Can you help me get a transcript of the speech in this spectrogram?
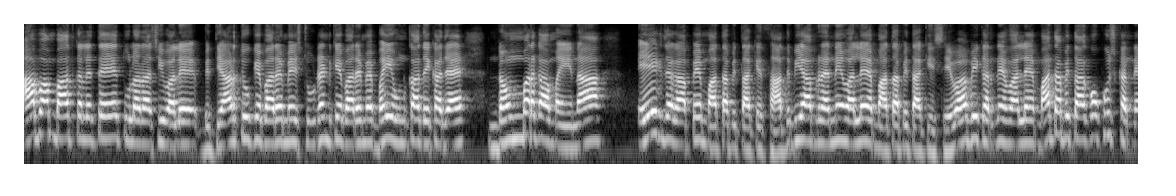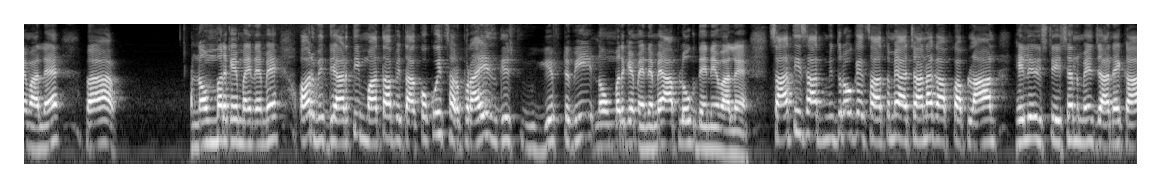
अब हम बात कर लेते हैं तुला राशि वाले विद्यार्थियों के बारे में स्टूडेंट के बारे में। भाई, उनका देखा जाए, नवंबर का महीना एक जगह पे माता पिता के साथ भी आप रहने वाले हैं माता पिता की सेवा भी करने वाले हैं माता पिता को खुश करने वाले हैं। नवंबर के महीने में और विद्यार्थी माता पिता को कोई सरप्राइज़ गिफ्ट गिफ्ट भी नवंबर के महीने में आप लोग देने वाले हैं। साथ ही साथ मित्रों के साथ में अचानक आपका प्लान हिल स्टेशन में जाने का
